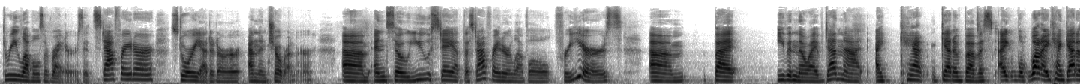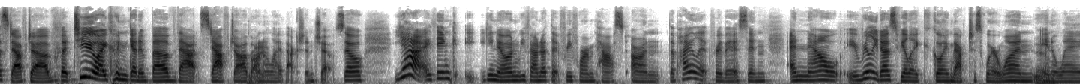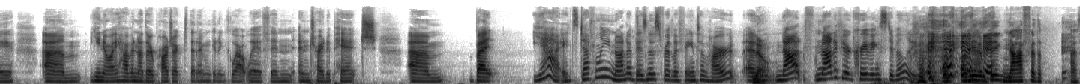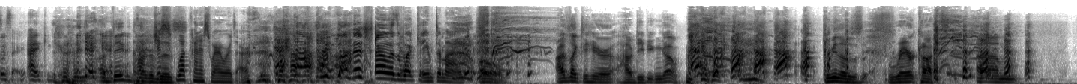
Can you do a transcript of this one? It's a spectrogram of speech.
three levels of writers it's staff writer, story editor, and then showrunner. Um, and so you stay at the staff writer level for years. Um, but even though I've done that, I can't get above a. St- I, well, one, I can't get a staff job, but two, I couldn't get above that staff job on a live action show. So, yeah, I think you know, and we found out that Freeform passed on the pilot for this, and and now it really does feel like going back to square one in a way. Um, you know, I have another project that I'm going to go out with and and try to pitch, um, but yeah, it's definitely not a business for the faint of heart, and No. not not if you're craving stability. I mean, a big, Not for the. I was- I'm sorry, I can a big part of Just this. what kind of swear words are on this show is what came to mind. Oh, I'd like to hear how deep you can go. Give me those rare cuts. Um,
